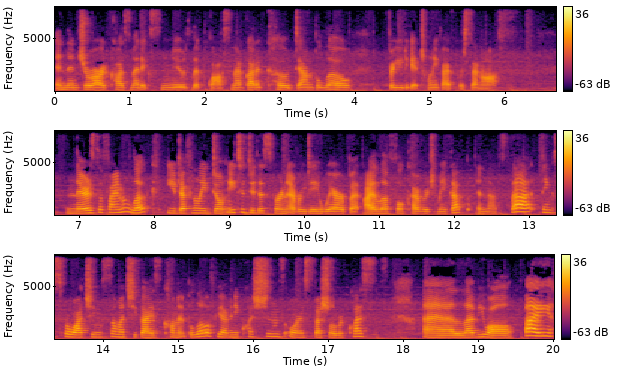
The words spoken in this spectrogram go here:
And then Gerard Cosmetics Nude Lip Gloss. And I've got a code down below for you to get 25% off. And there's the final look. You definitely don't need to do this for an everyday wear, but I love full coverage makeup, and that's that. Thanks for watching so much, you guys. Comment below if you have any questions or special requests. I love you all. Bye!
